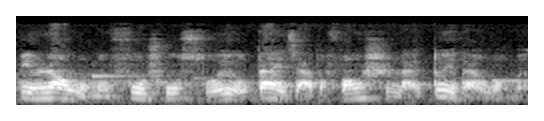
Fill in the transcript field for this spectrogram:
并让我们付出所有代价的方式来对待我们。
